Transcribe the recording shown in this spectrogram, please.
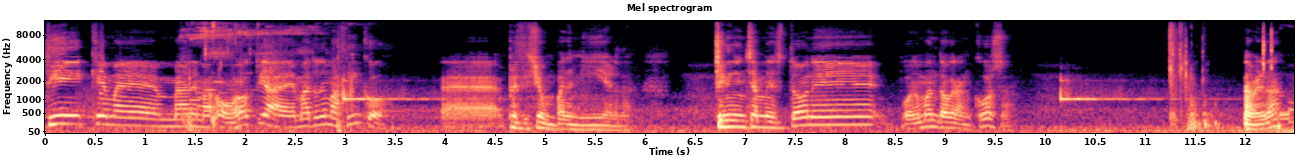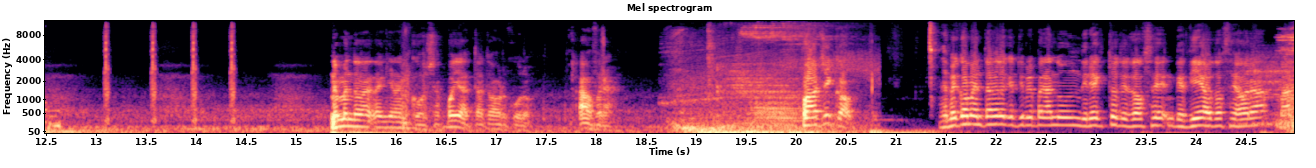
Ti que me, me han Oh, hostia, eh, mato de más 5. Eh, precisión, vaya mierda. Chilling Enchantment Stone. Pues no me han dado gran cosa. La verdad. No me han dado gran- cosa. Pues ya está, todo el culo. Afuera. Bueno chicos. Les he comentado que estoy preparando un directo de 12, de 10 o 12 horas, ¿vale?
